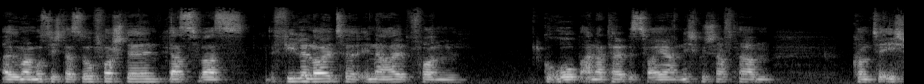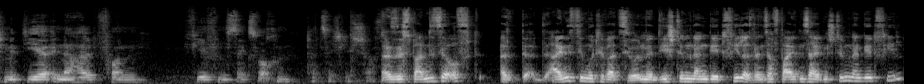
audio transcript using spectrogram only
Also man muss sich das so vorstellen, das, was viele Leute innerhalb von grob anderthalb bis zwei Jahren nicht geschafft haben, konnte ich mit dir innerhalb von vier, fünf, sechs Wochen tatsächlich schafft. Also das Spannende ist ja oft, also ist die Motivation, wenn die stimmen, dann geht viel. Also wenn es auf beiden Seiten stimmt, dann geht viel.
